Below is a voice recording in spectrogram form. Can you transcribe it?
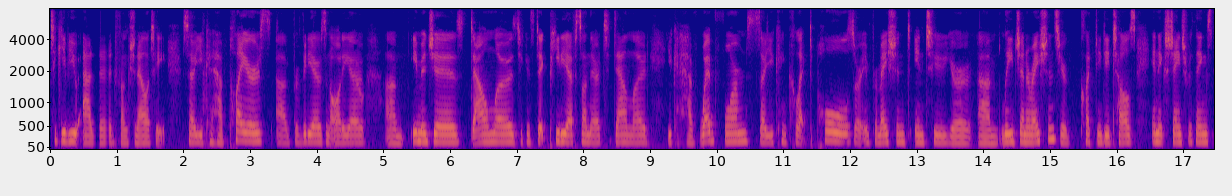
to give you added functionality. So you can have players um, for videos and audio, um, images, downloads. You can stick PDFs on there to download. You can have web forms so you can collect polls or information into your um, lead generations. So you're collecting details in exchange for things.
